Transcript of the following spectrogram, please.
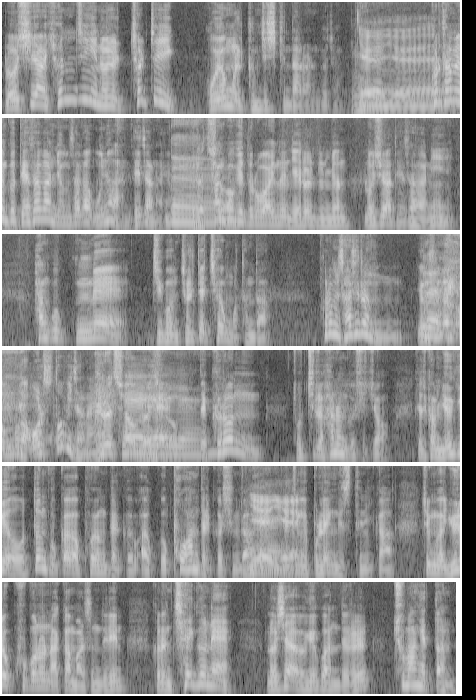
러시아 현지인을 철저히 고용을 금지시킨다라는 거죠. 예 예. 그렇다면 그 대사관 영사가 운영 안 되잖아요. 네. 그렇죠. 한국에 들어와 있는 예를 들면 러시아 대사관이 한국 국내 직원 절대 채용 못 한다. 그러면 사실은 영사관 업무가 올 스톱이잖아요. 그렇죠. 예, 그렇죠. 예, 예. 근데 그런 조치를 하는 것이죠. 그래서 그럼 여기에 어떤 국가가 포용될 거, 아, 그 포함될 것인가? 예, 예. 일종의 블랙리스트니까 지금 그 유력 후보는 아까 말씀드린 그런 최근에 러시아 외교관들을 추방했던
